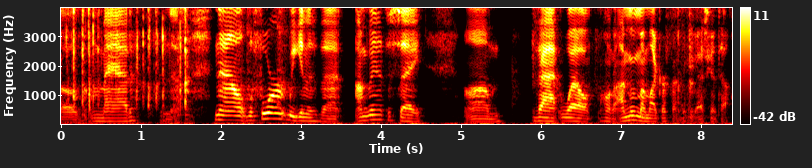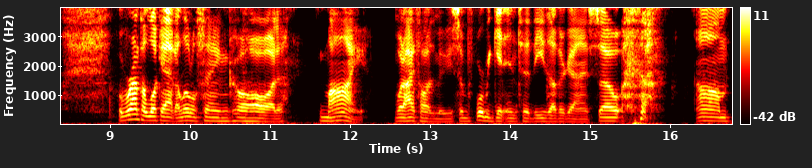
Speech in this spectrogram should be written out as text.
of Madness. Now, before we get into that, I'm to have to say um, that, well, hold on, I moved my microphone if you guys can tell. But we're going to look at a little thing called My, what I thought of the movie. So before we get into these other guys, so, um,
